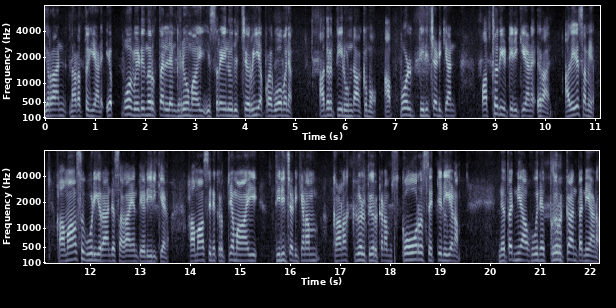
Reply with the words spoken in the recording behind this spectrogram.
ഇറാൻ നടത്തുകയാണ്. എപ്പോൾ വെടിനിർത്തൽ ലംഘനവുമായി ഇസ്രയേൽ ഒരു ചെറിയ പ്രകോപനം അതിർത്തിയിൽ ഉണ്ടാക്കുമോ? അപ്പോൾ തിരിച്ചടിക്കാൻ പദ്ധതിയിട്ടിരിക്കുകയാണ് ഇറാൻ. അതേസമയം ഹമാസ് കൂടി ഇറാന്റെ സഹായം തേടിയിരിക്കുകയാണ്. ഹമാസിന് കൃത്യമായി തിരിച്ചടിക്കണം കണക്കുകൾ തീർക്കണം സ്കോർ സെറ്റ് ചെയ്യണം. നെതന്യാഹുവിനെ തീർക്കാൻ തന്നെയാണ്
